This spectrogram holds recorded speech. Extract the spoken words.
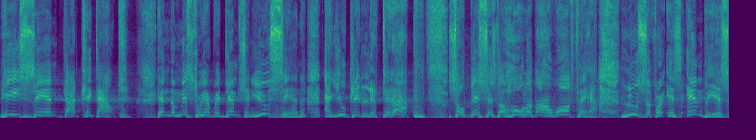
He sinned, got kicked out. In the mystery of redemption, you sin and you get lifted up. So, this is the whole of our warfare. Lucifer is envious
